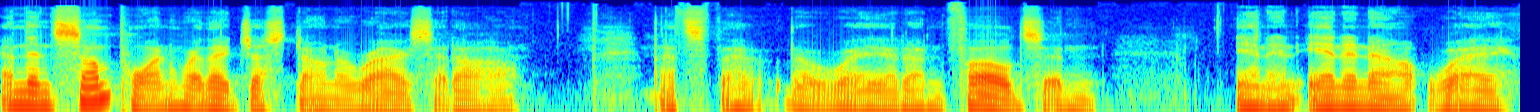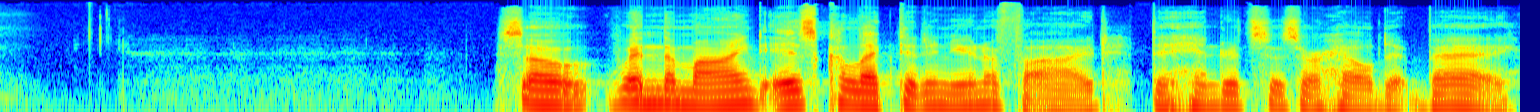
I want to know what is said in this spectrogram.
And then some point where they just don't arise at all. That's the, the way it unfolds in, in an in and out way. So when the mind is collected and unified, the hindrances are held at bay.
